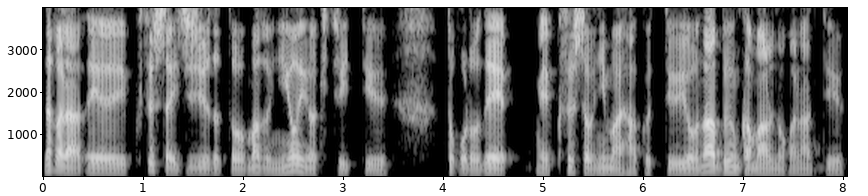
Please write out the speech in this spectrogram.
だから、えー靴下一重だと、まず匂いがきついっていうところで、え靴下を2枚履くっていうような文化もあるのかなっていう。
